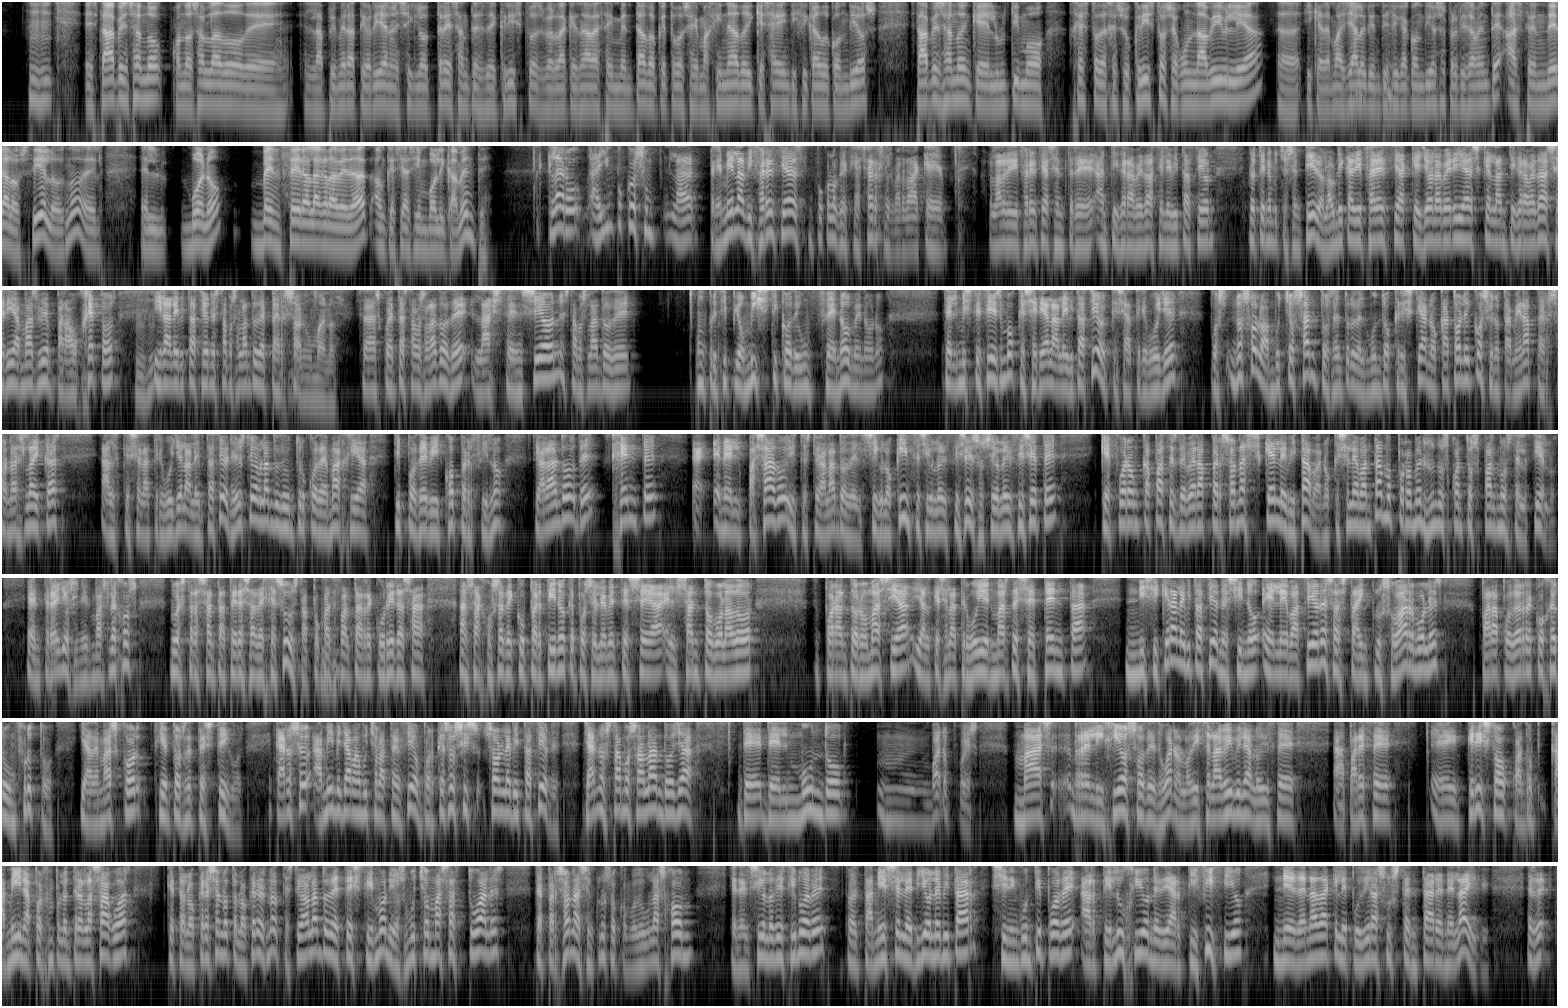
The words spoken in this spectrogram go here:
Estaba pensando, cuando has hablado de la primera teoría en el siglo III antes de Cristo, es verdad que nada está inventado, que todo se ha imaginado y que se ha identificado con Dios. Estaba pensando en que el último gesto de Jesucristo, según la Biblia, eh, y que además ya lo identifica con Dios, es precisamente ascender a los cielos, ¿no? El, el bueno, vencer a la gravedad, aunque sea simbólicamente. Claro, hay un poco, la, la diferencia es un poco lo que decía Sergio, es verdad que hablar de diferencias entre antigravedad y levitación no tiene mucho sentido. La única diferencia que yo la vería es que la antigravedad sería más bien para objetos y la levitación estamos hablando de personas. Humanos. ¿Te das cuenta? Estamos hablando de la ascensión, estamos hablando de un principio místico, de un fenómeno, ¿no? del misticismo, que sería la levitación, que se atribuye pues no solo a muchos santos dentro del mundo cristiano católico, sino también a personas laicas al que se le atribuye la levitación. Y yo estoy hablando de un truco de magia tipo David Copperfield, ¿no? Estoy hablando de gente en el pasado, y te estoy hablando del siglo XV, siglo XVI o siglo XVII, que fueron capaces de ver a personas que levitaban o que se levantaban por lo menos unos cuantos palmos del cielo. Entre ellos, sin ir más lejos, nuestra Santa Teresa de Jesús. Tampoco hace falta recurrir a, a San José de Cupertino, que posiblemente sea el santo volador por antonomasia y al que se le atribuyen más de 70, ni siquiera levitaciones, sino elevaciones hasta incluso árboles para poder recoger un fruto y además con cientos de testigos. Claro, eso a mí me llama mucho la atención porque eso sí son levitaciones. Ya no estamos hablando ya del mundo mm, bueno, pues más religioso, de, bueno, lo dice la Biblia, lo dice, aparece eh, Cristo cuando camina, por ejemplo, entre las aguas, que te lo crees o no te lo crees, no, te estoy hablando de testimonios mucho más actuales de personas, incluso como Douglas Home, en el siglo XIX, donde también se le vio levitar sin ningún tipo de artilugio, ni de artificio, ni de nada que le pudiera sustentar en el aire.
